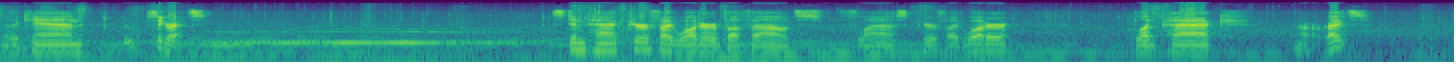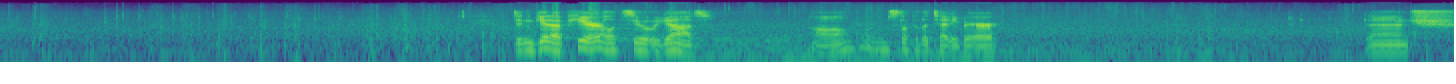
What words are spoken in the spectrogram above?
another can, ooh, cigarettes. Stim pack, purified water, buff out, flask, purified water, blood pack. Alright. Didn't get up here. Let's see what we got. Oh, slip of the teddy bear. Bench.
